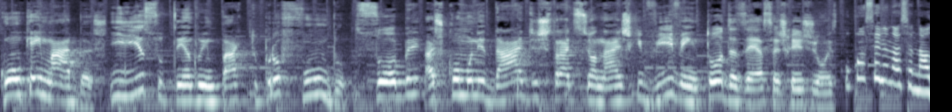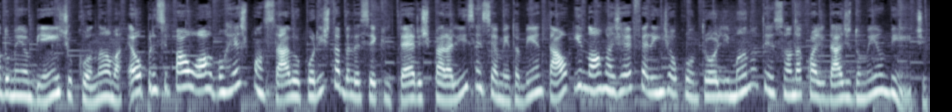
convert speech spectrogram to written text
com queimadas e isso tendo um impacto profundo sobre as comunidades tradicionais que vivem em todas essas regiões. O Conselho Nacional do Meio Ambiente, o CONAMA, é o principal órgão responsável por estabelecer critérios para licenciamento ambiental e normas referentes ao controle e manutenção da qualidade do meio ambiente.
